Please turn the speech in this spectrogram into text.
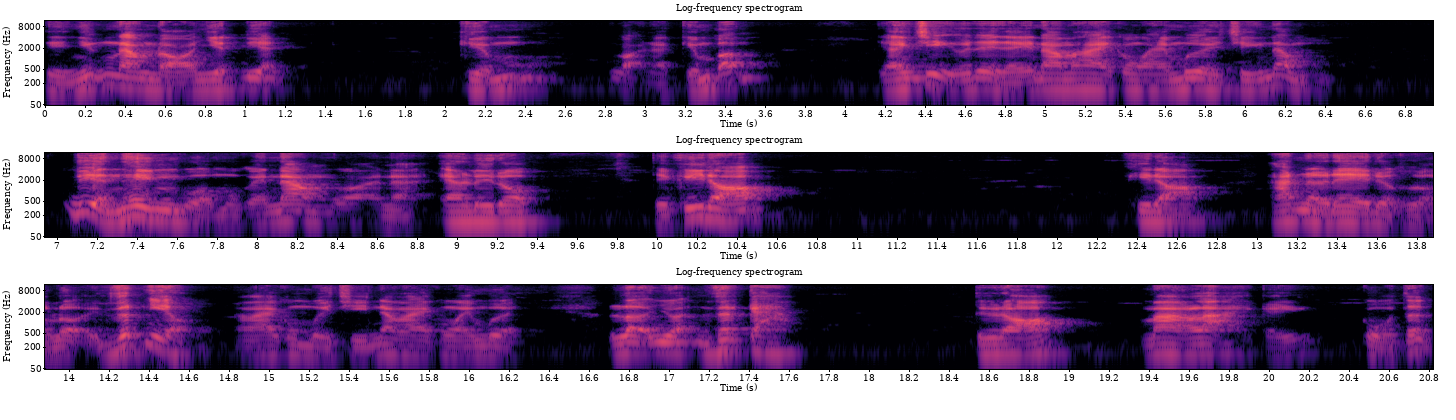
Thì những năm đó nhiệt điện kiếm, gọi là kiếm bẫm. Thì anh chị có thể thấy năm 2020 chính là điển hình của một cái năm gọi là El Nino thì khi đó khi đó HND được hưởng lợi rất nhiều năm 2019 năm 2020 lợi nhuận rất cao. Từ đó mang lại cái cổ tức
